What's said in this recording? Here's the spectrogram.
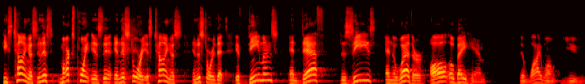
he's telling us in this, Mark's point is in this story is telling us in this story that if demons and death, disease, and the weather all obey him, then why won't you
